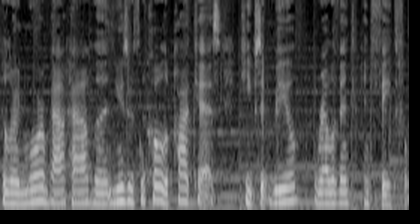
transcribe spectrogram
to learn more about how the News with Nicola podcast keeps it real, relevant, and faithful.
